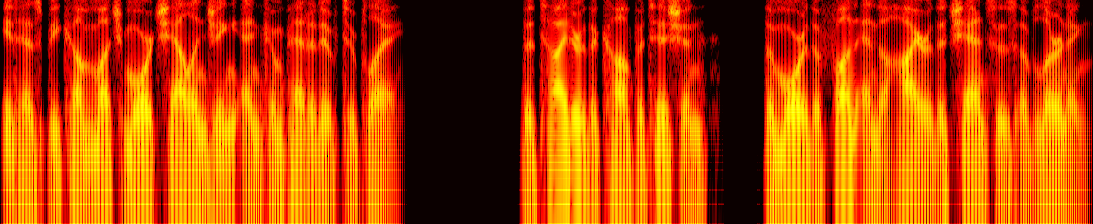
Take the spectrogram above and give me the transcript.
it has become much more challenging and competitive to play. The tighter the competition, the more the fun and the higher the chances of learning.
